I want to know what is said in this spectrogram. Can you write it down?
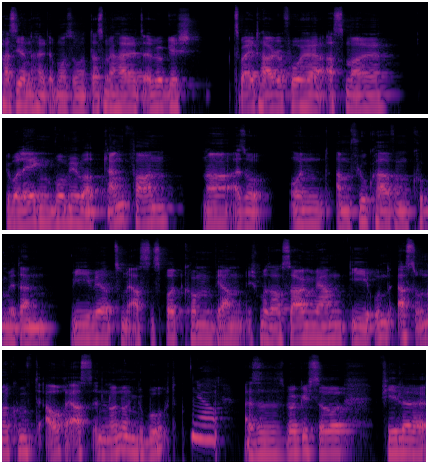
passieren halt immer so, dass wir halt äh, wirklich zwei Tage vorher erstmal überlegen, wo wir überhaupt langfahren. Na, also und am Flughafen gucken wir dann, wie wir zum ersten Spot kommen. Wir haben, ich muss auch sagen, wir haben die erste Unterkunft auch erst in London gebucht. Ja. Also es ist wirklich so, viele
